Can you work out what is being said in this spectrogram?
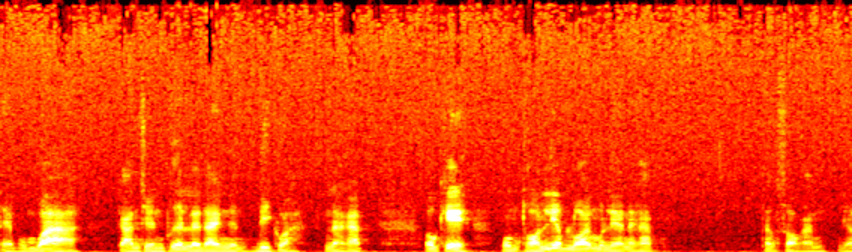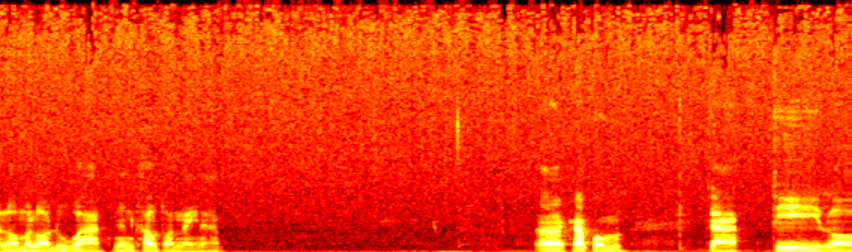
แต่ผมว่าการเชิญเพื่อนและได้เงินดีกว่านะครับ โอเค ผมถอนเรียบร้อยหมดแล้วนะครับ ทั้งสองอัน เดี๋ยวเรามารอดูว่าเงินเข้าตอนไหนนะครับ อ่าครับผมจากที่รอ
